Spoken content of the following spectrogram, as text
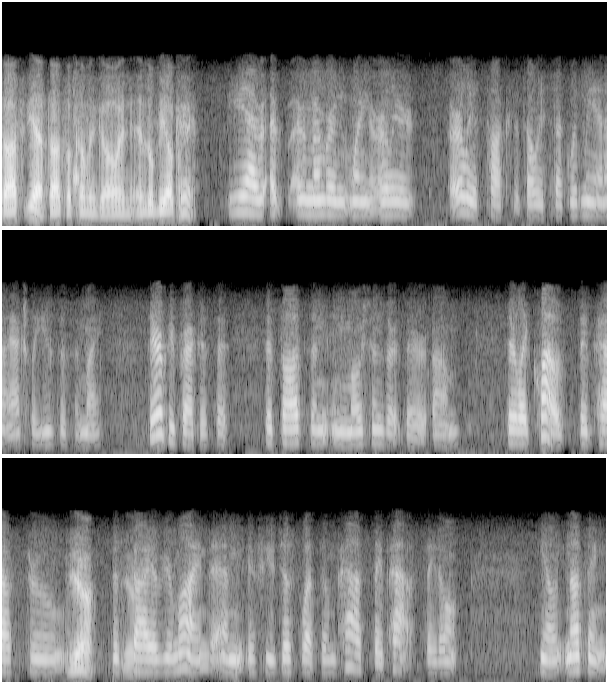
Thoughts, yeah, thoughts will come and go, and, and it'll be okay. Yeah, I, I remember in one of your earlier earliest talks, it's always stuck with me, and I actually use this in my therapy practice. That that thoughts and, and emotions are they're um, they're like clouds. They pass through Yeah, the yeah. sky of your mind, and if you just let them pass, they pass. They don't. You know, nothing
